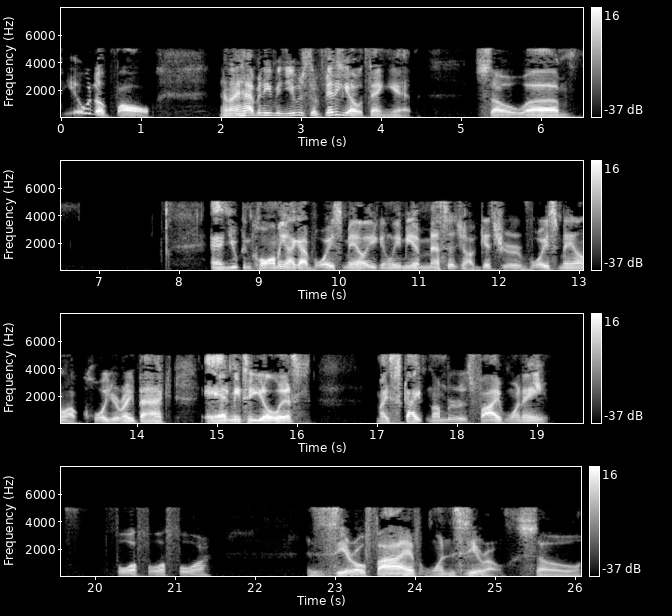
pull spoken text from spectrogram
beautiful, and I haven't even used the video thing yet. So, um, and you can call me. I got voicemail. You can leave me a message. I'll get your voicemail. I'll call you right back. Add me to your list. My Skype number is five one eight four four four 0510. So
